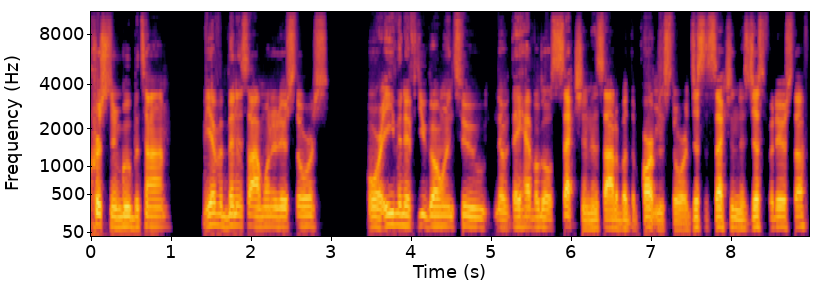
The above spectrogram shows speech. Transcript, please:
Christian Louboutin? Have you ever been inside one of their stores? Or even if you go into, you know, they have a little section inside of a department store, just a section that's just for their stuff.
